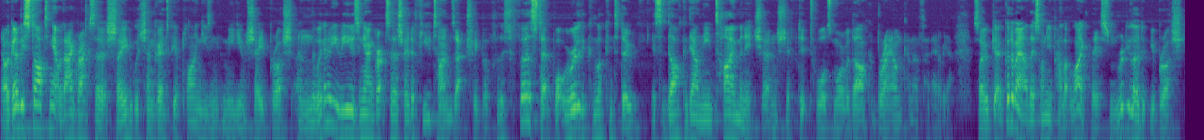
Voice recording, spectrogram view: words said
Now we're going to be starting out with Agrax Earthshade, which I'm going to be applying using a medium shade brush, and we're going to be using Agrax Earthshade a few times actually, but for this first step, what we're really looking to do is to darken down the entire miniature and shift it towards more of a darker brown kind of area. So get a good amount of this on your palette like this, and really load up your brush,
